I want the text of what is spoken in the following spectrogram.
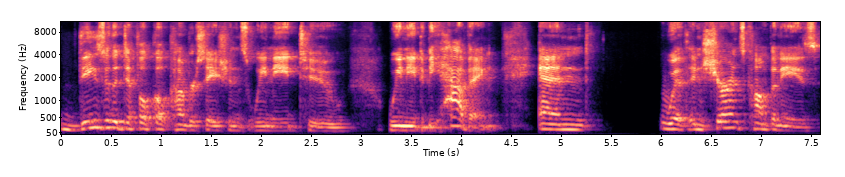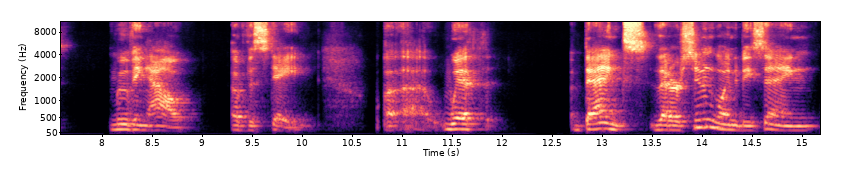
these are the difficult conversations we need to we need to be having. And with insurance companies moving out of the state, uh, with banks that are soon going to be saying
